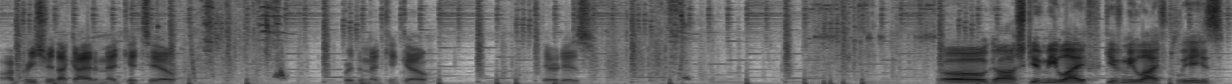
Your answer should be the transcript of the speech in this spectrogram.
Oh, I'm pretty sure that guy had a med kit too. Where'd the med kit go? There it is. Oh gosh, give me life. Give me life, please.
